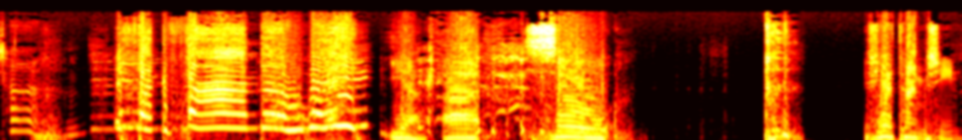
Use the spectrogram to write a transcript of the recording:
time. if I could find a way. Yeah. Uh, so, if you had a time machine,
